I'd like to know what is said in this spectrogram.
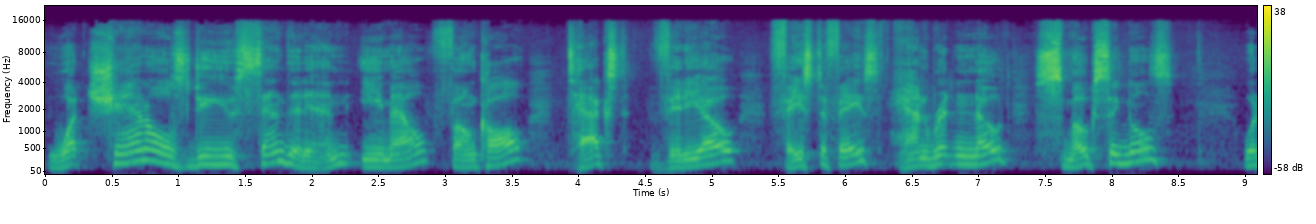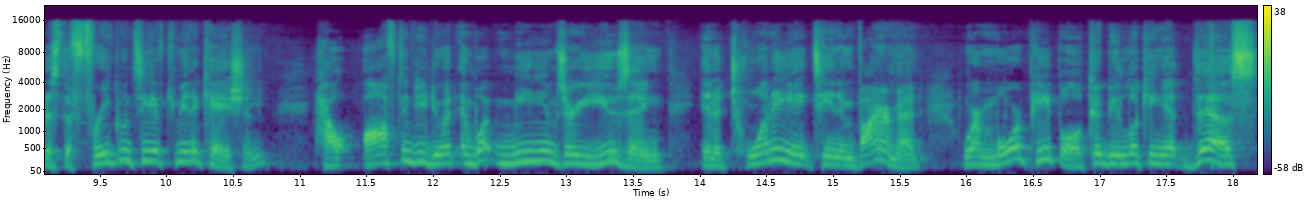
What channels do you send it in? Email, phone call, text, video, face to face, handwritten note, smoke signals? What is the frequency of communication? How often do you do it? And what mediums are you using in a 2018 environment where more people could be looking at this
